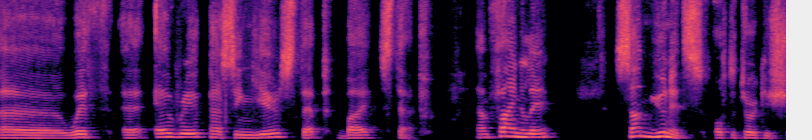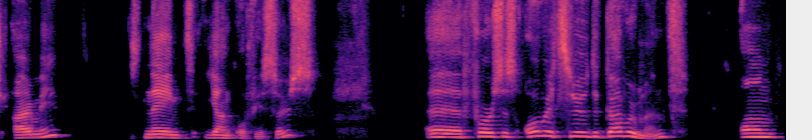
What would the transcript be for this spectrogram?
uh, with uh, every passing year step by step. And finally, some units of the Turkish army, named young officers, forces overthrew the government on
